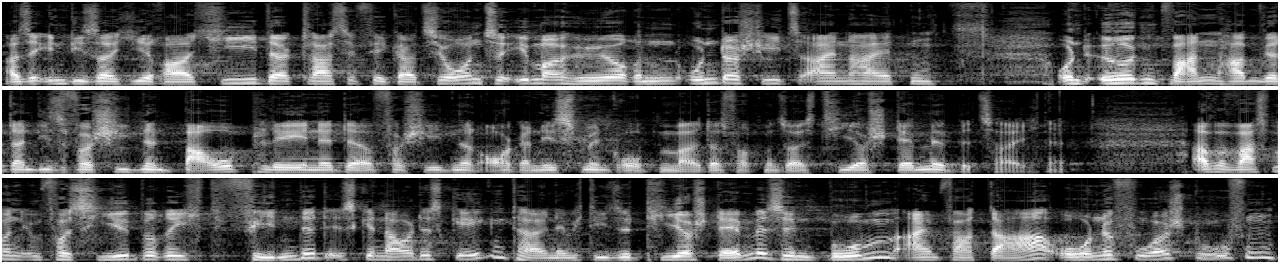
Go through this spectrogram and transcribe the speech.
Also in dieser Hierarchie der Klassifikation zu immer höheren Unterschiedseinheiten. Und irgendwann haben wir dann diese verschiedenen Baupläne der verschiedenen Organismengruppen, also das, was man so als Tierstämme bezeichnet. Aber was man im Fossilbericht findet, ist genau das Gegenteil. Nämlich diese Tierstämme sind bumm, einfach da, ohne Vorstufen.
